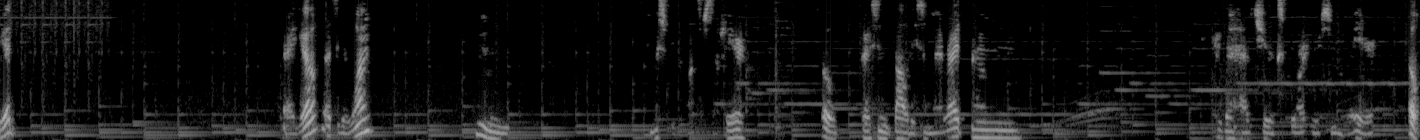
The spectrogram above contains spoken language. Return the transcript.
Good. There you go. That's a good one. Hmm. There must be lots of stuff here. Oh, there's some Bowdy somewhere, right? Um, we're gonna have to explore here sooner later. Oh,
